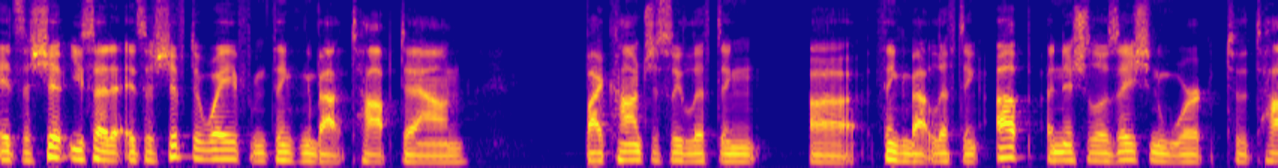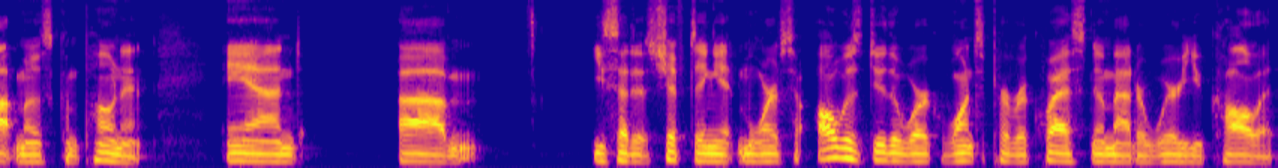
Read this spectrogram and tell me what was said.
it's a shift. You said it's a shift away from thinking about top down by consciously lifting, uh, thinking about lifting up initialization work to the topmost component. And um, you said it's shifting it more to always do the work once per request, no matter where you call it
